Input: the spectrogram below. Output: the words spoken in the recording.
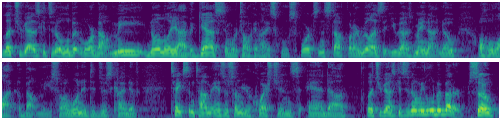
let you guys get to know a little bit more about me. Normally, I have a guest and we're talking high school sports and stuff, but I realize that you guys may not know a whole lot about me. So I wanted to just kind of take some time, answer some of your questions, and uh, let you guys get to know me a little bit better. So,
